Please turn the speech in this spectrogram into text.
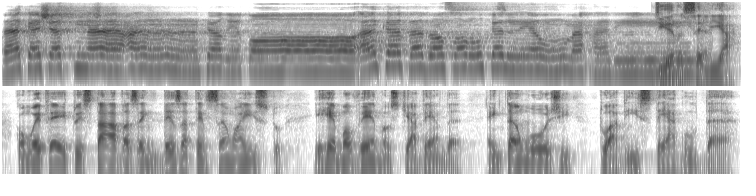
فكشفنا عنك غطاءك فبصرك اليوم حديد Dir-se-lhe-á, com efeito estavas em desatenção a isto, e removemos-te a venda. Então hoje tua vista é aguda.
